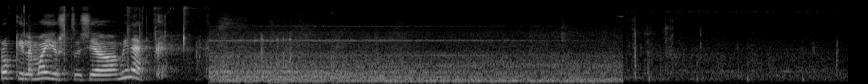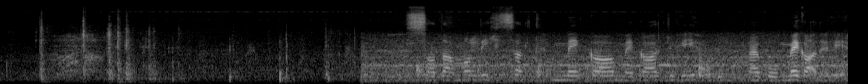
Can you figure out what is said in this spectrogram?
rokile maiustus ja minek sadam on lihtsalt mega, mega tühi, nagu megatühi.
